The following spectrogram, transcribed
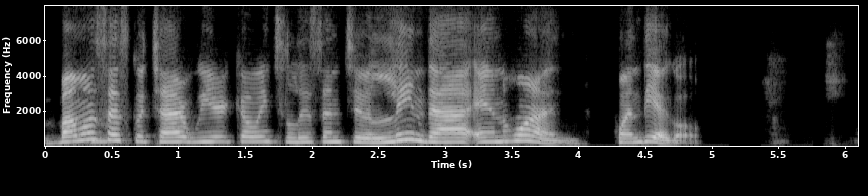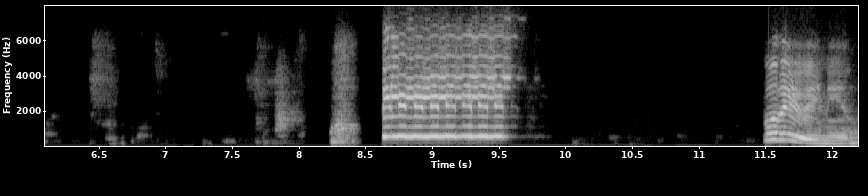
vamos a escuchar. We are going to listen to Linda and Juan. Juan Diego. Good evening.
